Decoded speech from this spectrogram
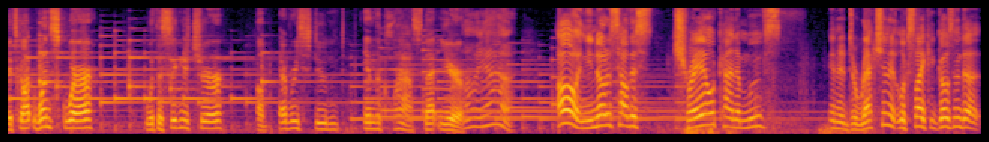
it's got one square with the signature of every student in the class that year. Oh, yeah. Oh, and you notice how this trail kind of moves in a direction? It looks like it goes into. Into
